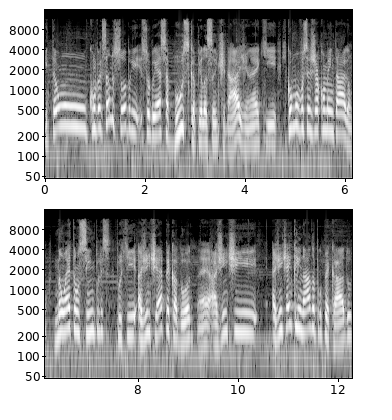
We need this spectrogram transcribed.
Então, conversando sobre, sobre essa busca pela santidade, né, que, que como vocês já comentaram, não é tão simples, porque a gente é pecador, né, a gente a gente é inclinado para o pecado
